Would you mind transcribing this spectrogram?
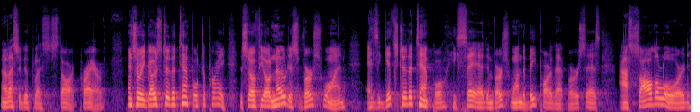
Now, that's a good place to start prayer. And so he goes to the temple to pray. And so if you'll notice verse 1, as he gets to the temple, he said in verse 1, the B part of that verse says, I saw the Lord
